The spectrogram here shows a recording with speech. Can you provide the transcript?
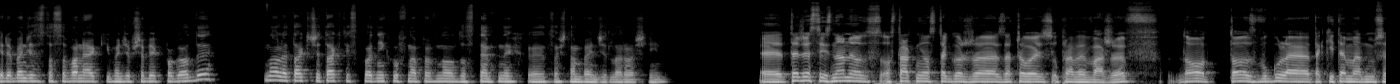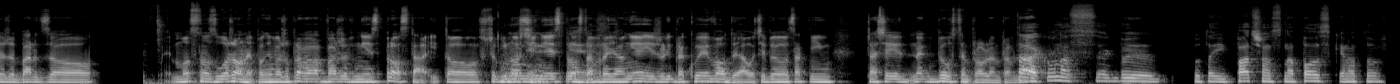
kiedy będzie zastosowane, jaki będzie przebieg pogody, no ale tak czy tak tych składników na pewno dostępnych e, coś tam będzie dla roślin. E, Też jesteś znany os- ostatnio z tego, że zacząłeś uprawę warzyw. No, to jest w ogóle taki temat, myślę, że bardzo mocno złożony, ponieważ uprawa warzyw nie jest prosta i to w szczególności No nie nie, jest, jest nie prosta w rejonie, jeżeli brakuje wody, a u ciebie w ostatnim czasie jednak był z tym problem, prawda? Tak, u nas jakby tutaj patrząc na Polskę, no to w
